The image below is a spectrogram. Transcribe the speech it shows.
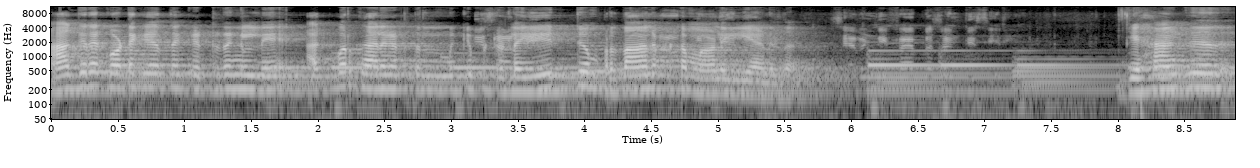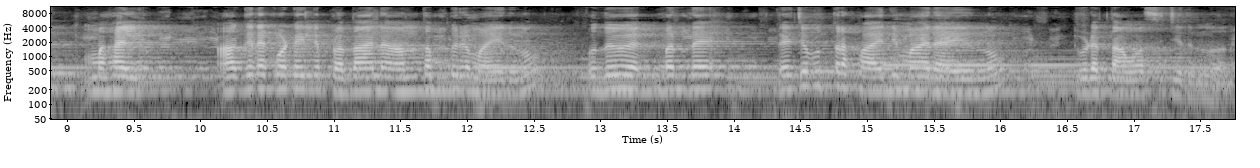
ആഗ്ര കോട്ടയ്ക്കകത്തെ കെട്ടിടങ്ങളിലെ അക്ബർ കാലഘട്ടത്തിൽ നിർമ്മിക്കപ്പെട്ടുള്ള ഏറ്റവും പ്രധാനപ്പെട്ട മാളികയാണിത്. ജഹാംഗീർ മഹൽ ആഗ്ര കോട്ടയിലെ പ്രധാന അന്തപുരമായിരുന്നു. പൊതുവെ അക്ബറിന്റെ രജപുത്ര ഭാര്യമാരായിരുന്നു. ഇവിടെ താമസിച്ചിരുന്നത്.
